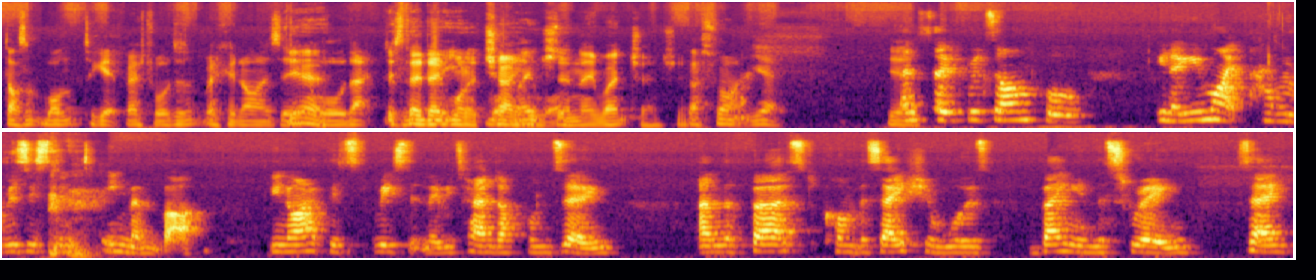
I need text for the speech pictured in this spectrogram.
doesn't want to get better or doesn't recognise it Yeah. or that If they don't want to what they change, want. then they won't change. yeah. that's right. Yeah, yeah, And so, for example, you know, you might have a resistant team member. You know, I had this recently. We turned up on Zoom, and the first conversation was banging the screen, saying,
